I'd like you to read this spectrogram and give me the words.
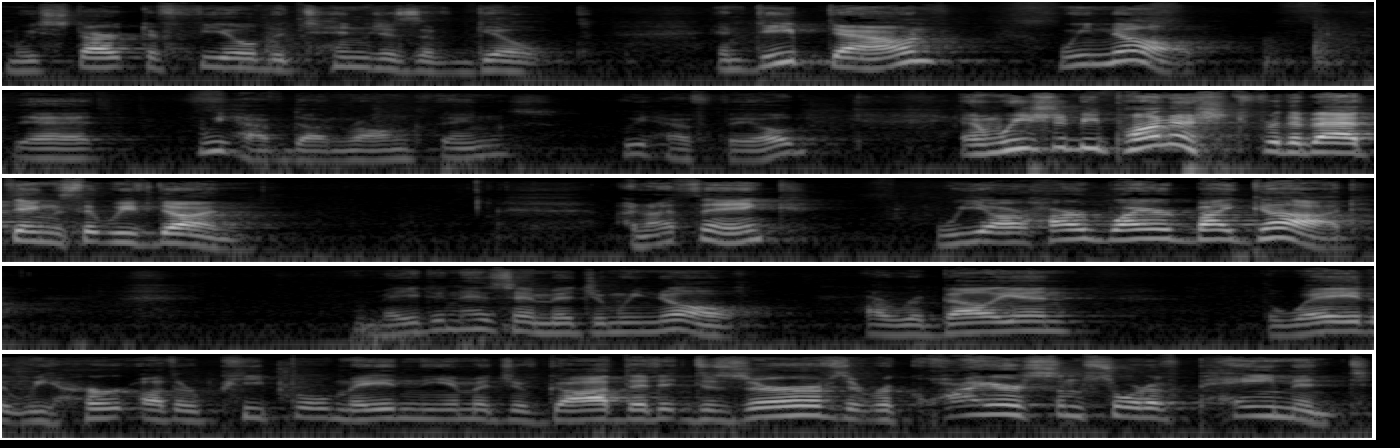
We start to feel the tinges of guilt. And deep down, we know that we have done wrong things, we have failed, and we should be punished for the bad things that we've done. And I think we are hardwired by God, made in His image, and we know our rebellion, the way that we hurt other people, made in the image of God, that it deserves, it requires some sort of payment.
